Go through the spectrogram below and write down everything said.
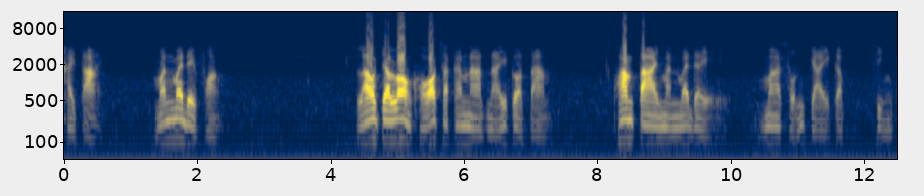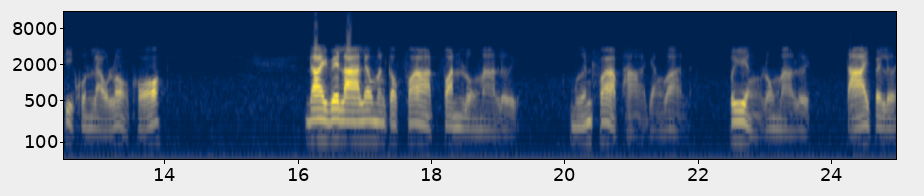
ใครตาย มันไม่ได้ฟัง เราจะล่องขอสักขนาดไหนก็ตาม ความตายมันไม่ได้มาสนใจกับสิ่งที่คนเราล่องขอ ได้เวลาแล้วมันก็ฟาดฟันลงมาเลย เหมือนฟ้าผ่าอย่างว่าเปี้ยงลงมาเลย ตายไปเลย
